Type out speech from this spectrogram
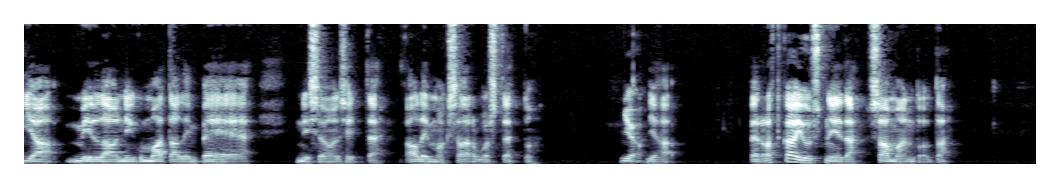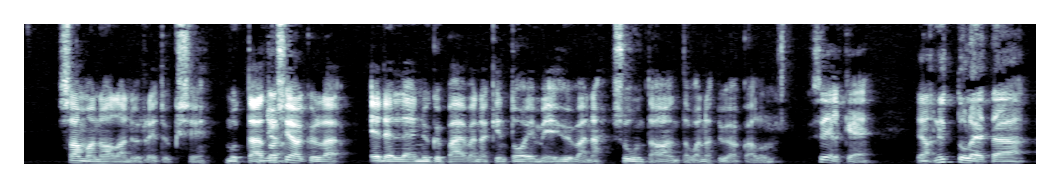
ja millä on niin kuin matalin PE, niin se on sitten alimmaksi arvostettu. Joo. Ja verratkaa just niitä saman, tota, saman alan yrityksiä. Mutta tämä tosiaan kyllä edelleen nykypäivänäkin toimii hyvänä suuntaan antavana työkalun. Selkeä. Ja nyt tulee tämä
